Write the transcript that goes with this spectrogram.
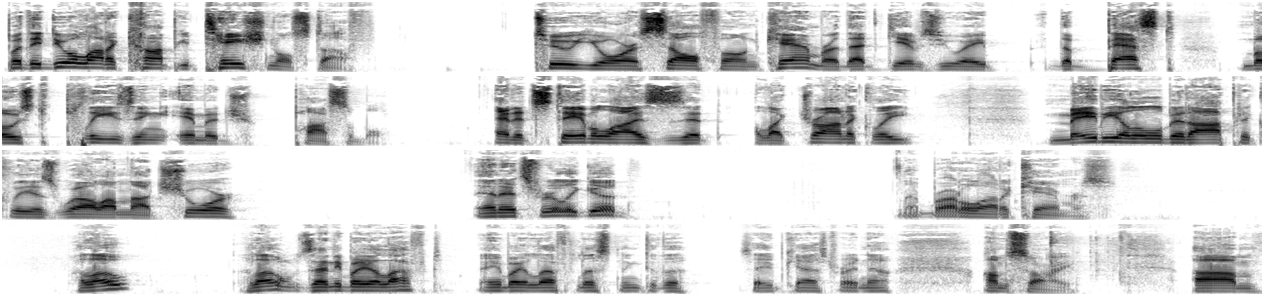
But they do a lot of computational stuff to your cell phone camera that gives you a the best most pleasing image possible. And it stabilizes it electronically, maybe a little bit optically as well, I'm not sure. And it's really good. I brought a lot of cameras. Hello? Hello? Is anybody left? Anybody left listening to the CzabeCast right now? I'm sorry. Um,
